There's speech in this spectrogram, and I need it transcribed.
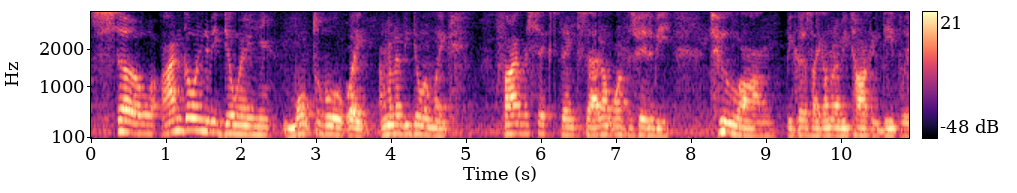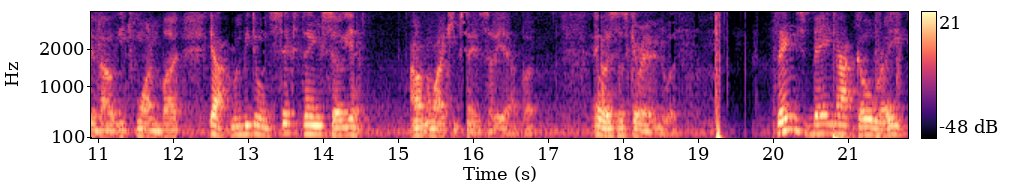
So I'm going to be doing multiple, like I'm gonna be doing like five or six things. So I don't want this video to be too long because like I'm gonna be talking deeply about each one. But yeah, I'm gonna be doing six things. So yeah, I don't know why I keep saying so yeah, but anyways, let's get right into it. Things may not go right,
